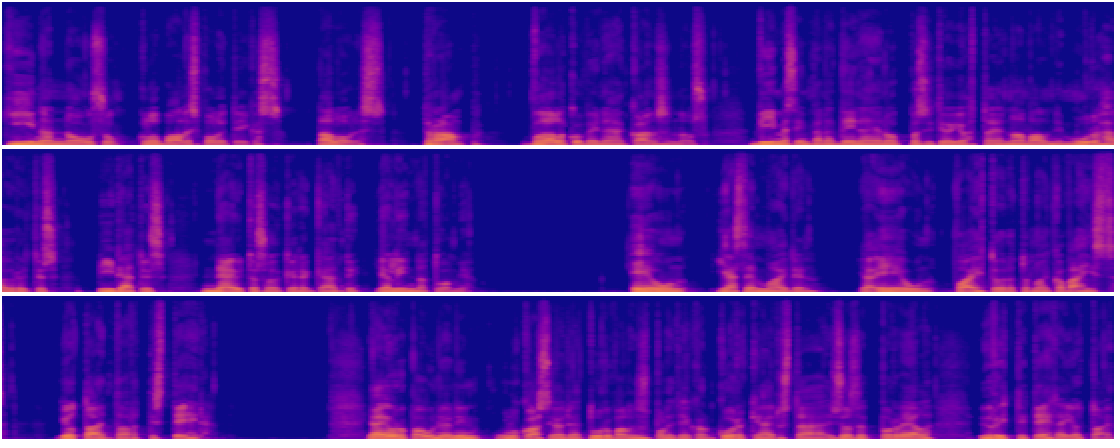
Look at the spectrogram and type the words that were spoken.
Kiinan nousu globaalissa politiikassa, taloudessa, Trump, Valko-Venäjän kansannousu, viimeisimpänä Venäjän oppositiojohtaja Navalnin murhayritys, pidätys, näytösoikeudenkäynti ja linnatuomio. EUn jäsenmaiden ja EUn vaihtoehdot on aika vähissä. Jotain tarttisi tehdä. Ja Euroopan unionin ulkoasioiden ja turvallisuuspolitiikan korkea edustaja Josep Borrell yritti tehdä jotain.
